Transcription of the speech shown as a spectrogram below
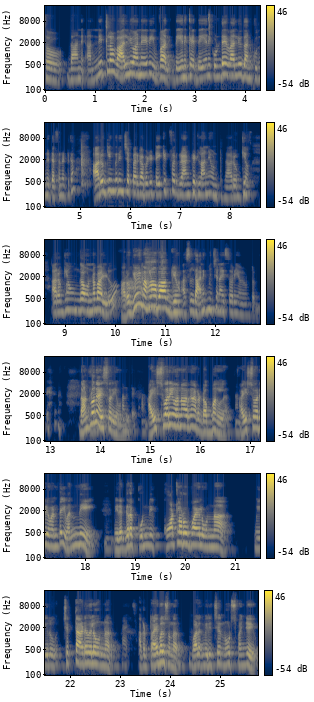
సో దాని అన్నిట్లో వాల్యూ అనేది ఇవ్వాలి. దేనికే దేనికి ఉండే వాల్యూ దానికి ఉంది డెఫినెట్గా ఆరోగ్యం గురించి చెప్పారు కాబట్టి టేక్ ఇట్ ఫర్ గ్రాంటెడ్ లానే ఉంటుంది ఆరోగ్యం. ఆరోగ్యంగా ఉన్నవాళ్ళు ఆరోగ్యమే మహాభాగ్యం. అసలు దానికి మించిన ఐశ్వర్యం ఉంటుంది. దాంట్లోనే ఐశ్వర్యం అంతే. ఐశ్వర్యం అన్నారు కానీ అక్కడ డబ్బు అనలే ఐశ్వర్యం అంటే ఇవన్నీ మీ దగ్గర కొన్ని కోట్ల రూపాయలు ఉన్నా మీరు చిట్ట అడవిలో ఉన్నారు. అక్కడ ట్రైబల్స్ ఉన్నారు. వాళ్ళకి మీరు ఇచ్చే నోట్స్ పనిచేయవు.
